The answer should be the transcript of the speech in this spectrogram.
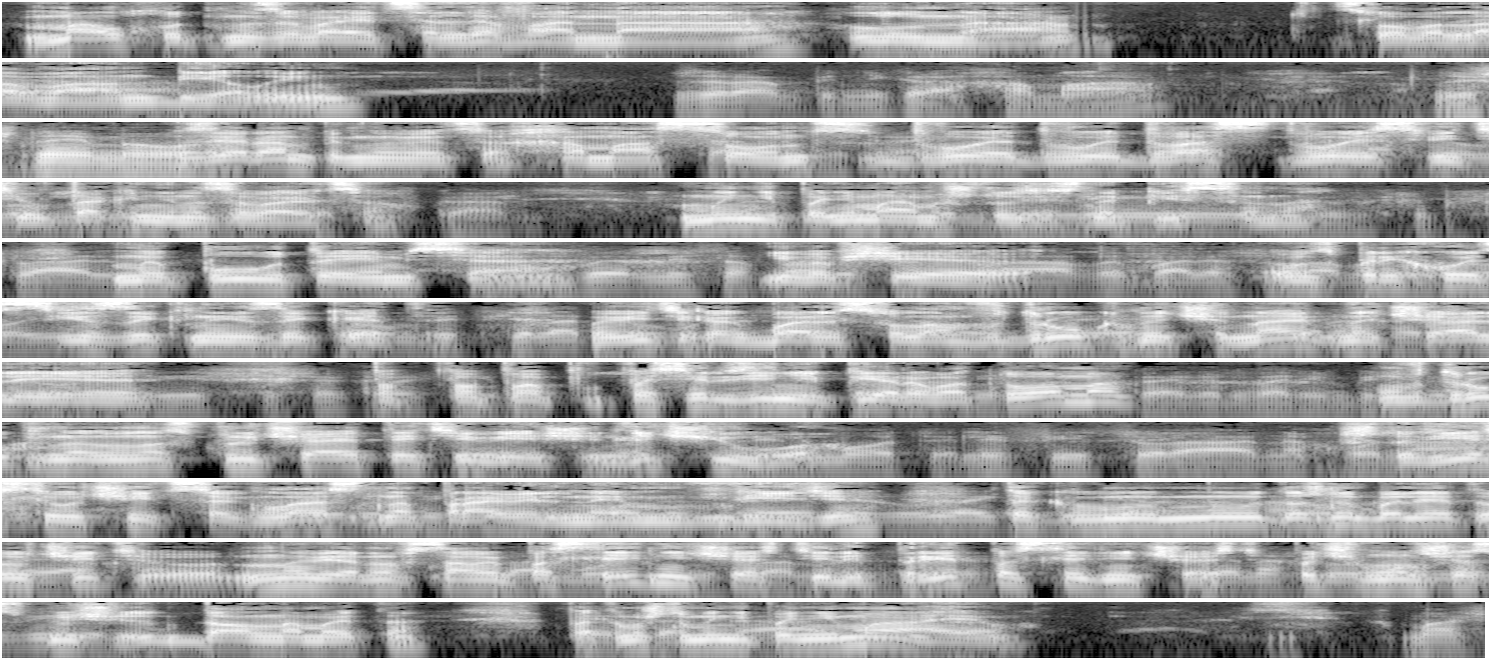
Малхут называется лавана, луна, слово лаван, белый. Зерампин называется Хама, солнце, двое, двое, два, двое светил, так они называются. Мы не понимаем, что здесь написано. Мы путаемся. И вообще, он приходит с язык на язык. Это. Вы видите, как Баль Сулам вдруг начинает в начале, посередине первого тома, вдруг у нас включает эти вещи. Для чего? Что если учить согласно правильному виде, так мы должны были это учить, наверное, в самой последней части или предпоследней части. Почему он сейчас дал нам это? Потому что мы не понимаем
